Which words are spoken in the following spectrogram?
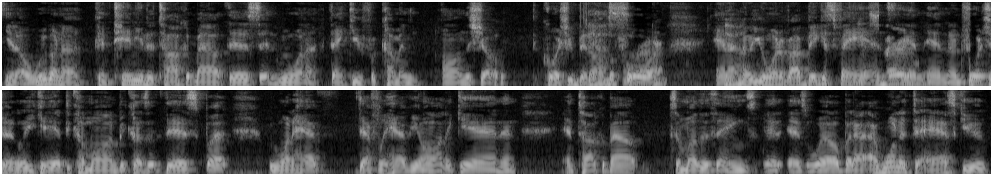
you know, we're going to continue to talk about this and we want to thank you for coming on the show. Of course, you've been yes, on before. Right. And yeah. I know you're one of our biggest fans, yes, and, and unfortunately, you had to come on because of this. But we want to have definitely have you on again and and talk about some other things as well. But I, I wanted to ask you.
